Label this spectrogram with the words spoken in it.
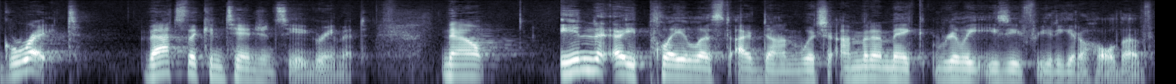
Great. That's the contingency agreement. Now, in a playlist I've done, which I'm going to make really easy for you to get a hold of,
